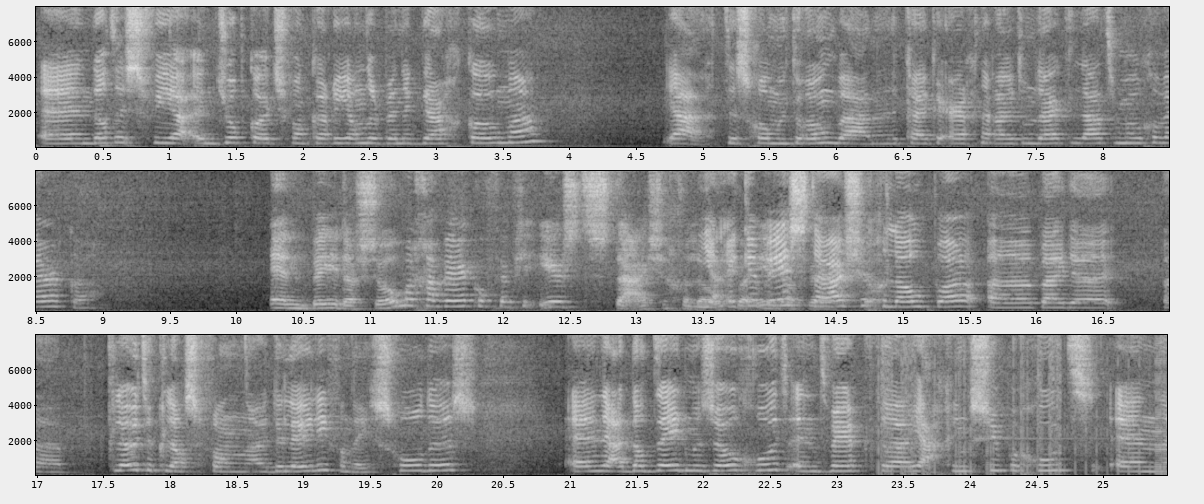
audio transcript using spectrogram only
En dat is via een jobcoach van Cariander ben ik daar gekomen. Ja, het is gewoon mijn droombaan en ik kijk er erg naar uit om daar te laten mogen werken. En ben je daar zomaar gaan werken of heb je eerst stage gelopen? Ja, ik heb eerst stage gelopen eh, bij de eh, kleuterklasse van eh, de Lely, van deze school dus. En ja, dat deed me zo goed en het werk eh, ja, ging super goed. En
